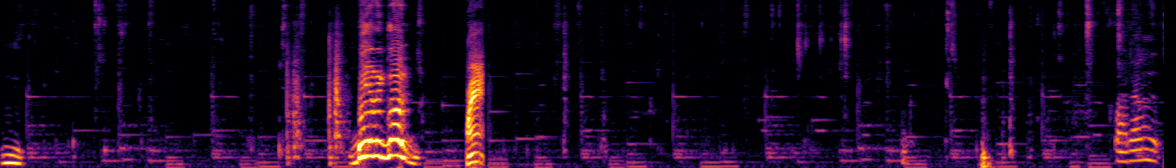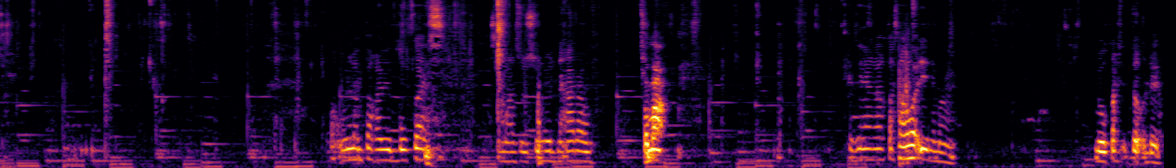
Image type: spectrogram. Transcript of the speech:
Hmm. Very good! Parang paulan pa kami bukas sa mga susunod na araw. Sama! Kasi nakakasawa din naman. Bukas ito ulit.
